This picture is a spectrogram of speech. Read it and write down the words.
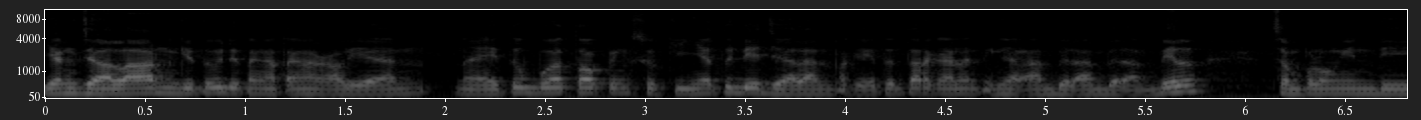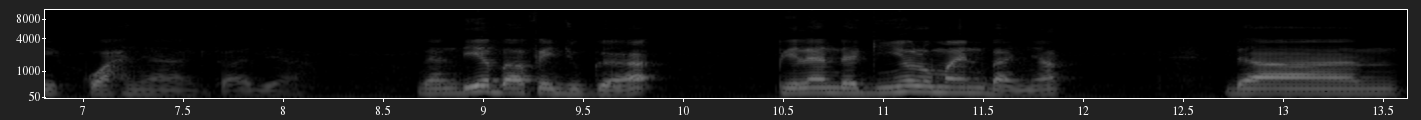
yang jalan gitu di tengah-tengah kalian. Nah itu buat topping sukinya tuh dia jalan pakai itu. Ntar kalian tinggal ambil ambil ambil cemplungin di kuahnya gitu aja. Dan dia buffet juga. Pilihan dagingnya lumayan banyak. Dan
